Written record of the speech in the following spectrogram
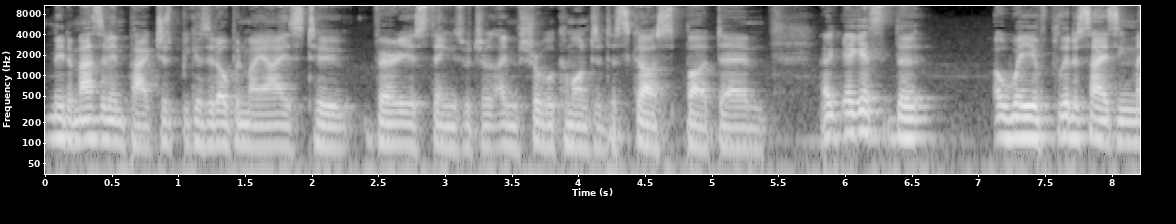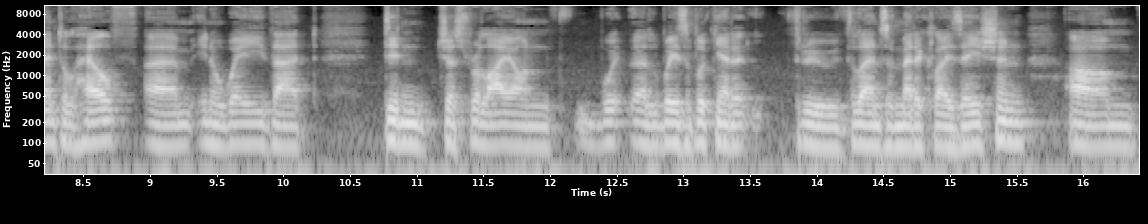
made a massive impact just because it opened my eyes to various things, which I'm sure we'll come on to discuss. But um, I, I, guess the a way of politicizing mental health um, in a way that didn't just rely on w- uh, ways of looking at it through the lens of medicalization. Um,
